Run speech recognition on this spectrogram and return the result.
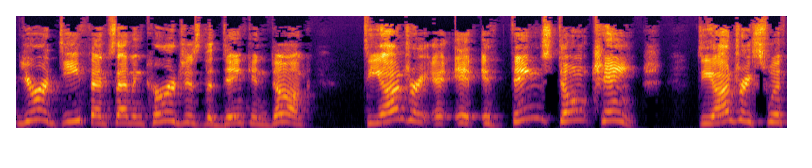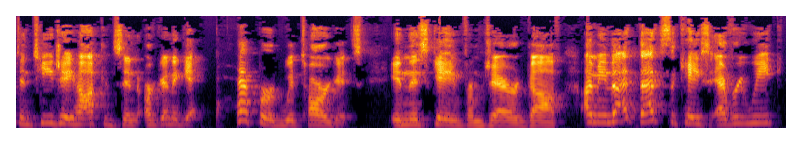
you're a defense that encourages the dink and dunk. D'Andre, if, if things don't change, D'Andre Swift and TJ Hockenson are going to get peppered with targets in this game from Jared Goff. I mean, that that's the case every week,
